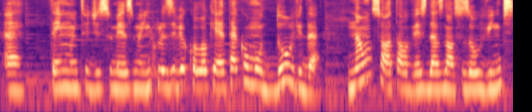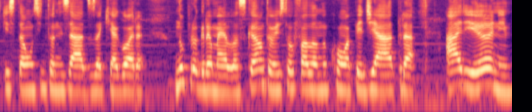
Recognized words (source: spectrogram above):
É, tem muito disso mesmo. Inclusive, eu coloquei até como dúvida não só talvez das nossos ouvintes que estão sintonizados aqui agora no programa Elas Cantam, eu estou falando com a pediatra Ariane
